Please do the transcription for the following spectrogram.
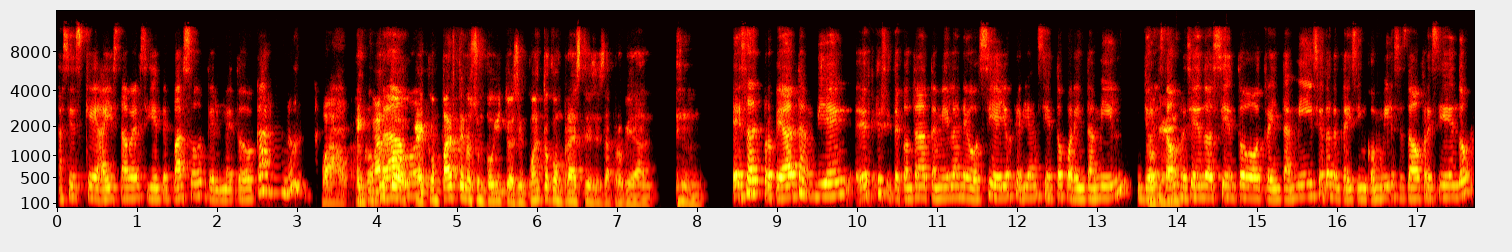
Así es que ahí estaba el siguiente paso del método CAR, ¿no? Wow. ¿En cuánto, eh, compártenos un poquito ¿en cuánto compraste esta propiedad? Esa propiedad también, es que si te contara, también la negocié, ellos querían 140 mil, yo les estaba ofreciendo 130 mil, 135 mil, les estaba ofreciendo,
